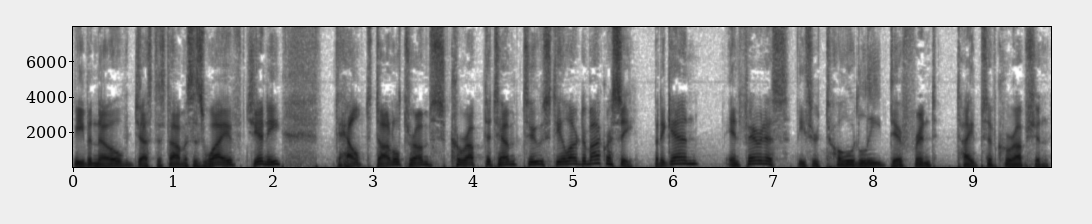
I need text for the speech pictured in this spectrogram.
even though Justice Thomas's wife, Ginny, helped Donald Trump's corrupt attempt to steal our democracy. But again, in fairness, these are totally different types of corruption.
